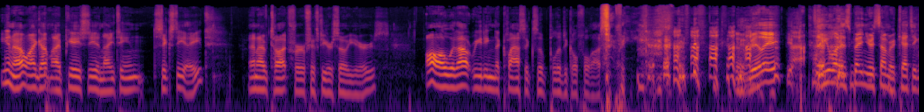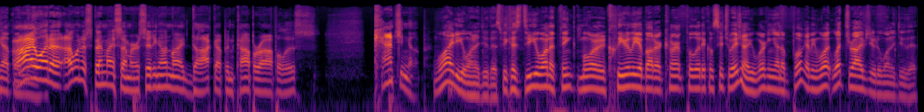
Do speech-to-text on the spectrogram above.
you know, I got my PhD in 1968, and I've taught for 50 or so years, all without reading the classics of political philosophy. really? Yeah. So you want to spend your summer catching up on I want to. I want to spend my summer sitting on my dock up in Copperopolis, catching up. Why do you want to do this? Because do you want to think more clearly about our current political situation? Are you working on a book? I mean, what what drives you to want to do this?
